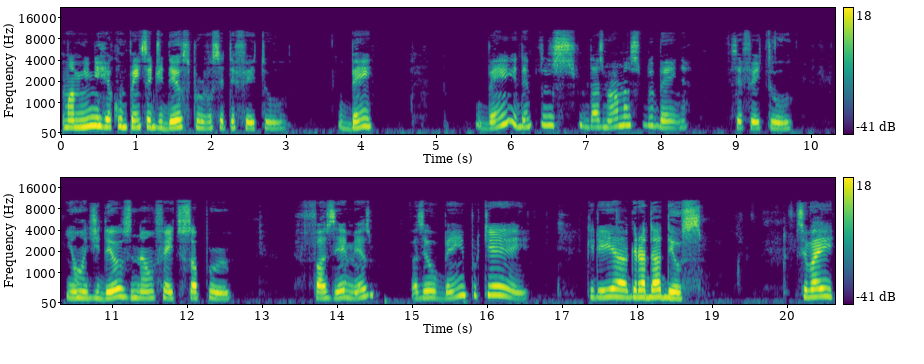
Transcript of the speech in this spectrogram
uma mini recompensa de Deus por você ter feito o bem. O bem dentro dos, das normas do bem, né? Ser feito em honra de Deus, não feito só por fazer mesmo. Fazer o bem porque queria agradar a Deus. Você vai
